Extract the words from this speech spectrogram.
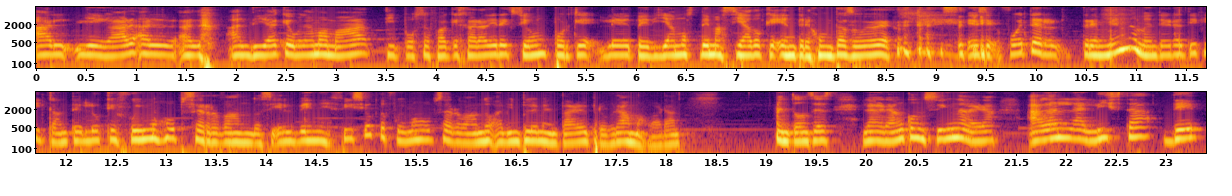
al llegar al, día que una mamá, tipo, se fue a quejar a dirección porque le pedíamos demasiado que entre juntas a su bebé. fue tremendamente gratificante lo que fuimos observando, así, el beneficio que fuimos observando al implementar el programa, ¿verdad? Entonces, la gran consigna era, hagan la lista de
